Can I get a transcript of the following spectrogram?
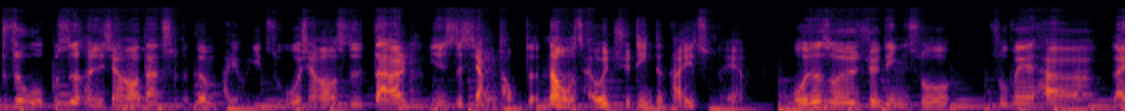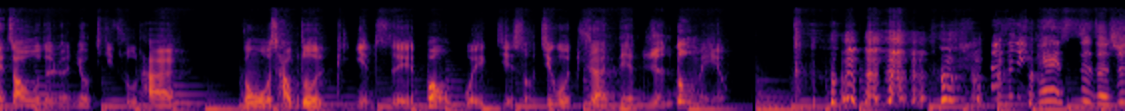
就是我不是很想要单纯的跟朋友一组，我想要是大家理念是相同的，那我才会决定跟他一组那样。我那时候就决定说，除非他来找我的人有提出他跟我差不多的理念之类的，不然我不会接受。结果居然连人都没有。但是你可以试着去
